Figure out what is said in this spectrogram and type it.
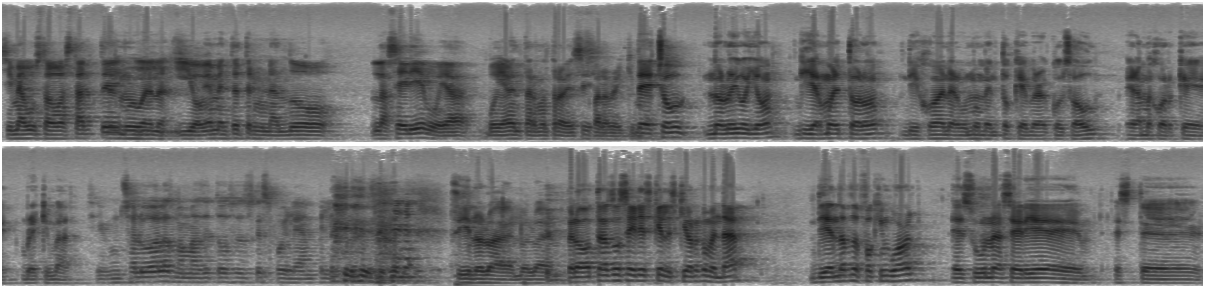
sí me ha gustado bastante. Es muy buena. Y, obviamente terminando la serie voy a, voy a aventarme otra vez para Breaking De Bad. hecho, no lo digo yo, Guillermo del Toro dijo en algún momento que Better Call Saul era mejor que Breaking Bad. Sí, un saludo a las mamás de todos esos que spoilean películas. Sí, no lo hagan, no lo hagan. Pero otras dos series que les quiero recomendar. The End of the Fucking World es una serie este,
